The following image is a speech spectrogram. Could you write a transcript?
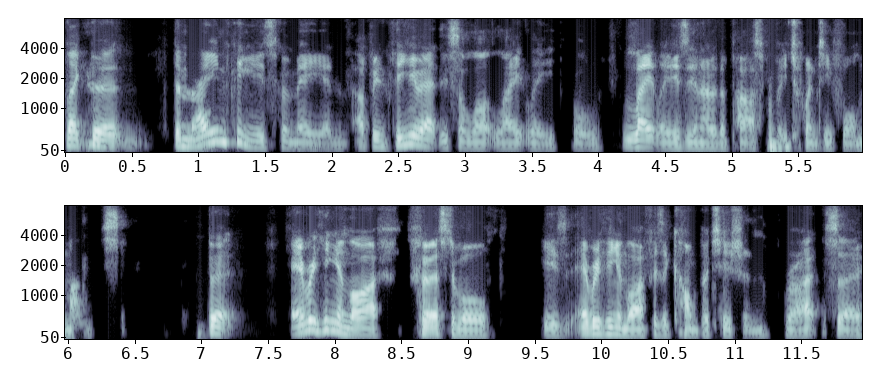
like the the main thing is for me, and I've been thinking about this a lot lately. Well, lately, as in over the past probably twenty four months. But everything in life, first of all, is everything in life is a competition, right? So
